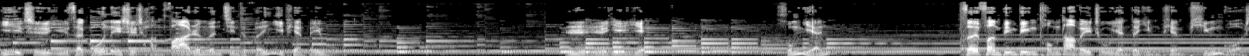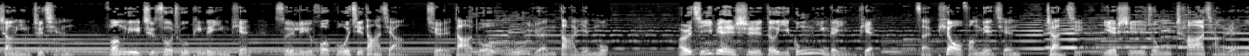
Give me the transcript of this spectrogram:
一直与在国内市场乏人问津的文艺片为伍。日日夜夜，红颜。在范冰冰、佟大为主演的影片《苹果》上映之前，方丽制作出品的影片虽屡获国际大奖，却大多无缘大银幕。而即便是得以公映的影片，在票房面前，战绩也始终差强人意。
